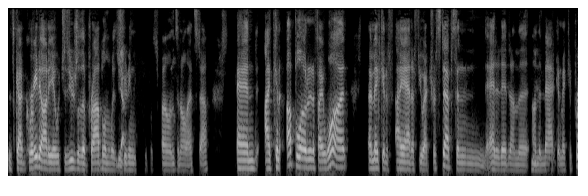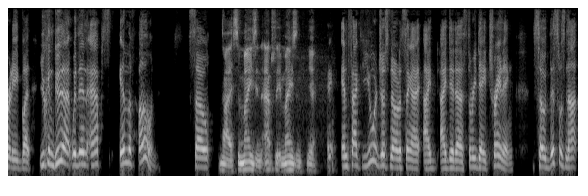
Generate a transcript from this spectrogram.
It's got great audio, which is usually the problem with Yeah. shooting people's phones and all that stuff. And I can upload it if I want. I make it. I add a few extra steps and edit it on the on the Mac and make it pretty. But you can do that within apps in the phone. So No, it's amazing. Absolutely amazing. Yeah. in fact, you were just noticing I I, I did a three day training. So this was not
